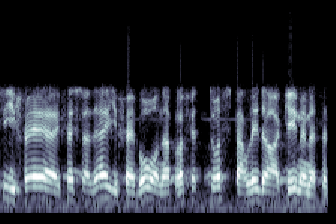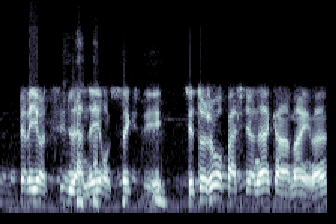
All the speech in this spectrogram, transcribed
s'il fait, euh, il fait soleil, il fait beau, on en profite tous parler de hockey, même à cette période-ci de l'année, on le sait que c'est, c'est toujours passionnant quand même. Hein?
